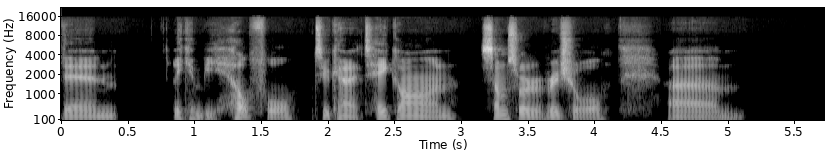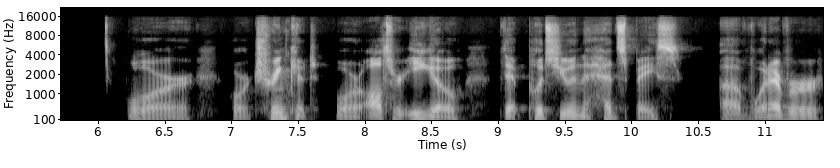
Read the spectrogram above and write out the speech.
then it can be helpful to kind of take on some sort of ritual um, or or trinket or alter ego that puts you in the headspace of whatever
